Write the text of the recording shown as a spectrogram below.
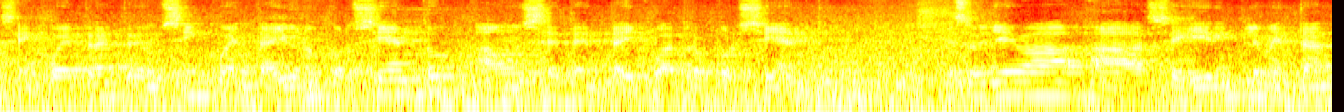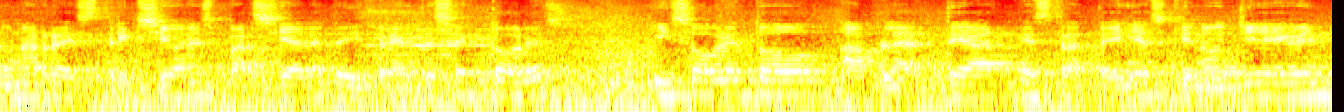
se encuentra entre un 51% a un 74%. Eso lleva a seguir implementando unas restricciones parciales de diferentes sectores y sobre todo a plantear estrategias que no lleven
